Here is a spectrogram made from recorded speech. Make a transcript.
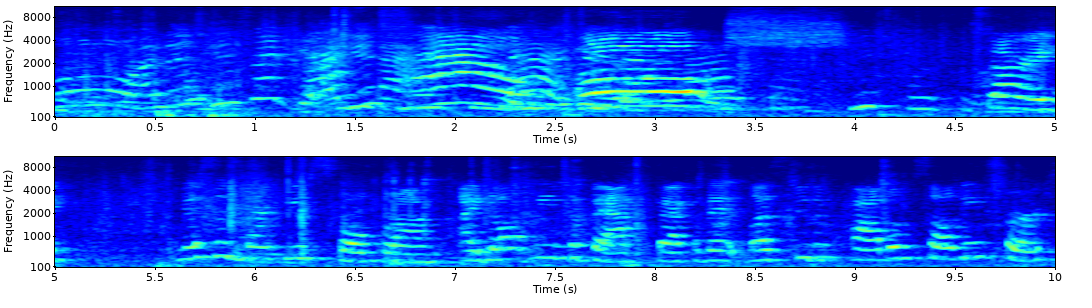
Oh, I didn't get that. I didn't Oh, shh. sorry. Mrs. Murphy spoke wrong. I don't mean the back back of it. Let's do the problem solving first.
